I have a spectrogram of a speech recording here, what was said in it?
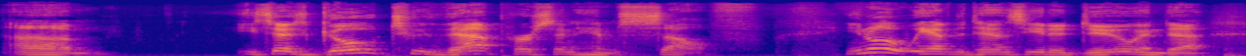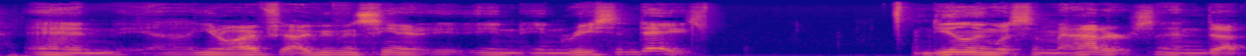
Um, he says, go to that person himself you know what we have the tendency to do, and uh, and uh, you know I've I've even seen it in in recent days dealing with some matters. And uh,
